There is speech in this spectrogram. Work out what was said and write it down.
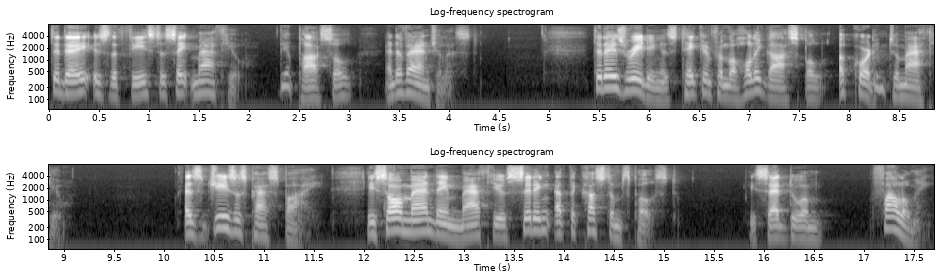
Today is the feast of St. Matthew, the Apostle and Evangelist. Today's reading is taken from the Holy Gospel according to Matthew. As Jesus passed by, he saw a man named Matthew sitting at the customs post. He said to him, Follow me.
